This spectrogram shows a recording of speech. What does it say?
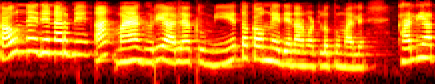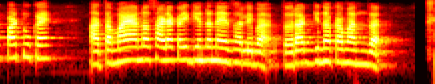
काहून नाही देणार मी? आ माया घरी आल्या तुम्ही तर काहून नाही देणार म्हटलं तुम्हाला? खाली हात पाठवू काय? आता मायानं साड्या काही घेणं नाही झाले बा तर रागी नका मानजा.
